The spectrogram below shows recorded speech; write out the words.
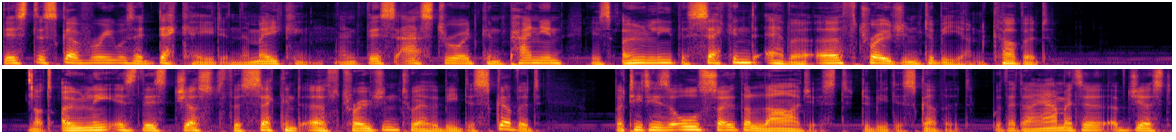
this discovery was a decade in the making, and this asteroid companion is only the second ever Earth Trojan to be uncovered. Not only is this just the second Earth Trojan to ever be discovered, but it is also the largest to be discovered, with a diameter of just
